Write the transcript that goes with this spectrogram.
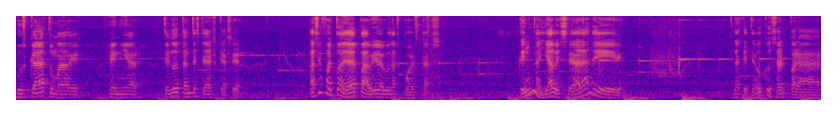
Buscar a tu madre. Genial. Tengo tantas tareas que hacer. Hace falta una llave para abrir algunas puertas. Tengo una llave, ¿será la de... La que tengo que usar para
